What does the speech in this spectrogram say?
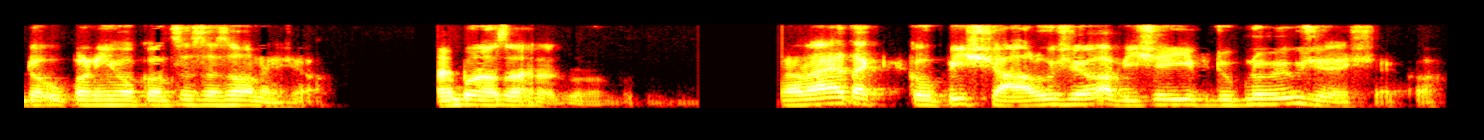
do úplného konce sezóny, že jo? Nebo na zahradu, no. No ne, tak koupíš šálu, že jo, a víš, že ji v Dubnu využiješ, jako.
